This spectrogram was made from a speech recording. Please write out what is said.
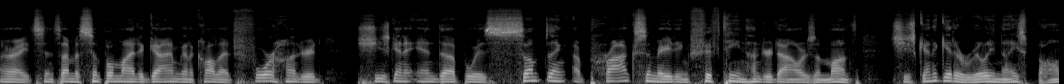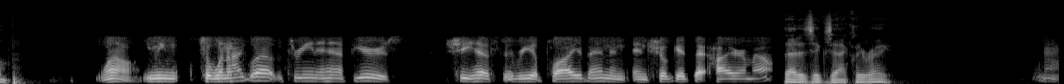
All right, since I'm a simple-minded guy, I'm going to call that 400. She's going to end up with something approximating $1,500 a month. She's going to get a really nice bump. Wow. You mean so when I go out in three and a half years, she has to reapply then, and, and she'll get that higher amount? That is exactly right. Wow,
